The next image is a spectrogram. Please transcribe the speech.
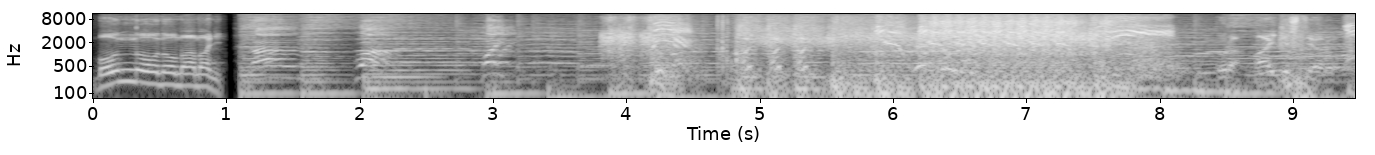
煩悩のままに。ほら、相手してやろう。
